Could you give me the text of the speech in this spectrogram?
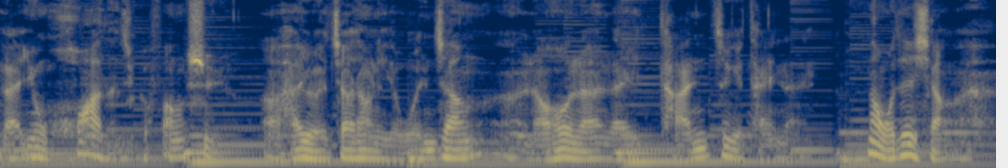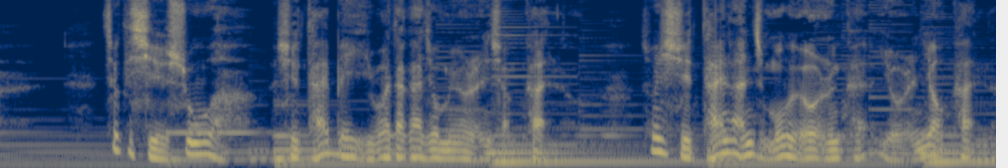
来用画的这个方式啊，还有加上你的文章啊，然后呢来谈这个台南。那我在想啊，这个写书啊，写台北以外大概就没有人想看了，所以写台南怎么会有人看？有人要看呢？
